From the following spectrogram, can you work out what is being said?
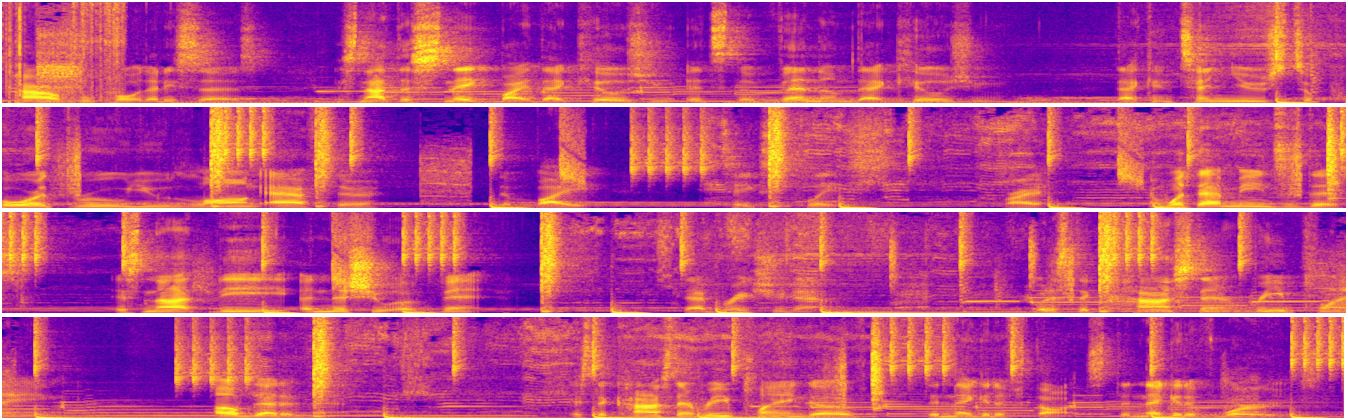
powerful quote that he says, it's not the snake bite that kills you, it's the venom that kills you, that continues to pour through you long after the bite takes place, right? And what that means is this it's not the initial event that breaks you down, but it's the constant replaying of that event. It's the constant replaying of the negative thoughts, the negative words.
